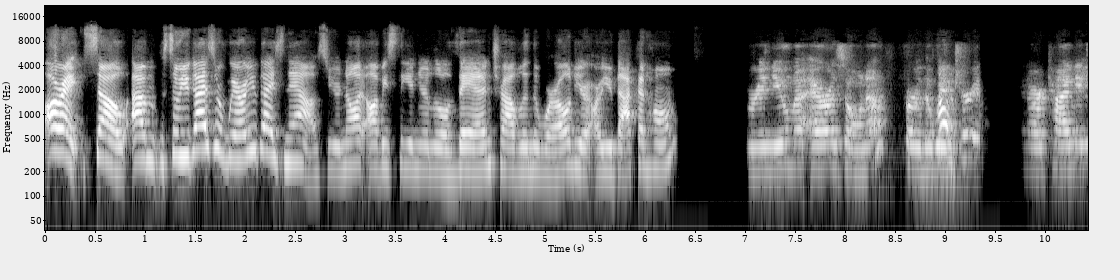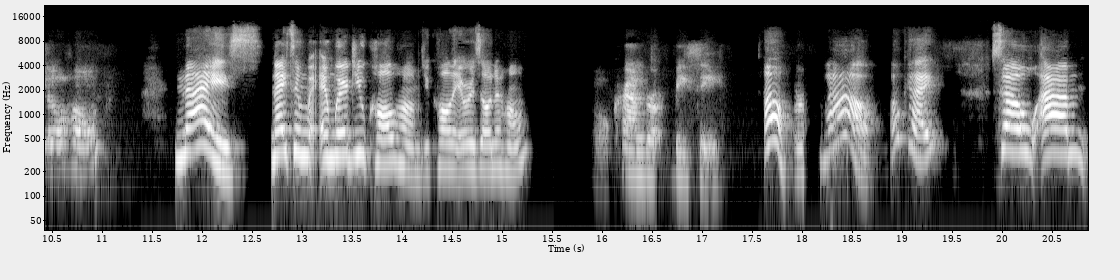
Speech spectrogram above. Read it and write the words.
All right. So, um, so you guys are where are you guys now? So you're not obviously in your little van traveling the world. You're are you back at home? We're in Yuma, Arizona for the oh. winter oh. in our tiny little home. Nice. Nice. And, and where do you call home? Do you call Arizona home? Oh, Cranbrook, BC. Oh, wow. Okay. So um,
